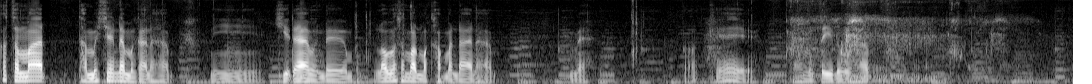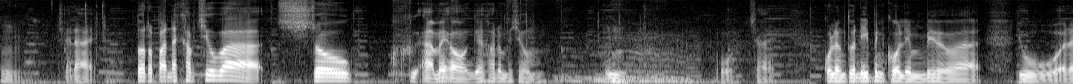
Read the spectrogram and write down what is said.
ก็สามารถทำให้เชื่องได้เหมือนกันนะครับ นี่ขี่ได้เหมือนเดิม เราไม่สามารถบังคับมันได้นะครับ เห็นไหม โอเคให้มันตีดูครับอืมใช้ได้ ตัวต่อไปนะครับชื่อว่าโชคืออ่านไม่ออกกันครับท่านผู้ชม อืมโอ้ใช่โกเลมตัวนี้เป็นโกเลมที่แบบว่าอยู่อะไร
